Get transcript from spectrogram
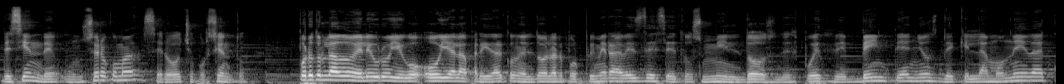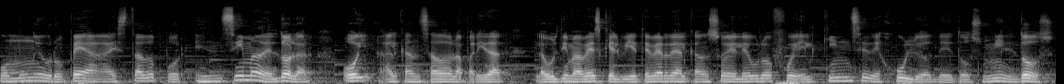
desciende un 0,08%. Por otro lado, el euro llegó hoy a la paridad con el dólar por primera vez desde 2002, después de 20 años de que la moneda común europea ha estado por encima del dólar, hoy ha alcanzado la paridad. La última vez que el billete verde alcanzó el euro fue el 15 de julio de 2002.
